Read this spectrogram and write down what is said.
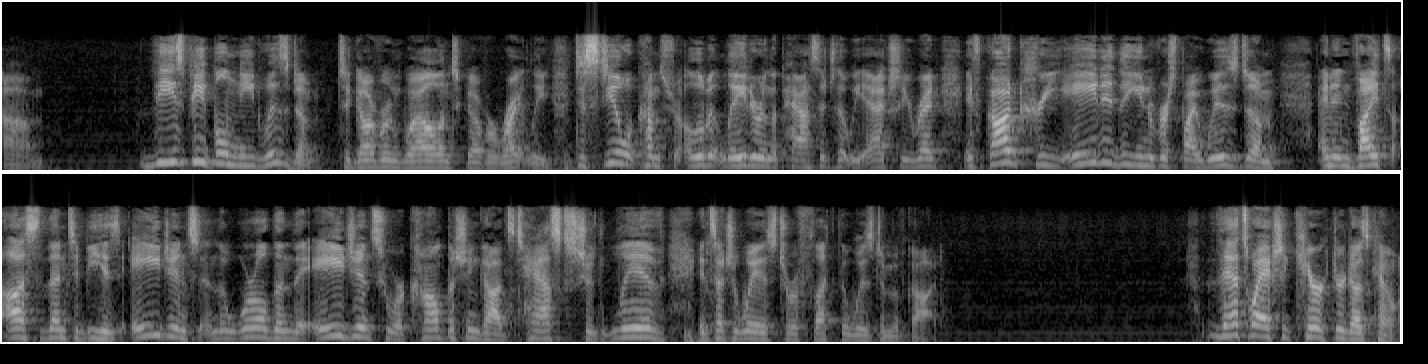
Um, these people need wisdom to govern well and to govern rightly. To steal what comes a little bit later in the passage that we actually read, if God created the universe by wisdom and invites us then to be his agents in the world, then the agents who are accomplishing God's tasks should live in such a way as to reflect the wisdom of God. That's why actually character does count.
